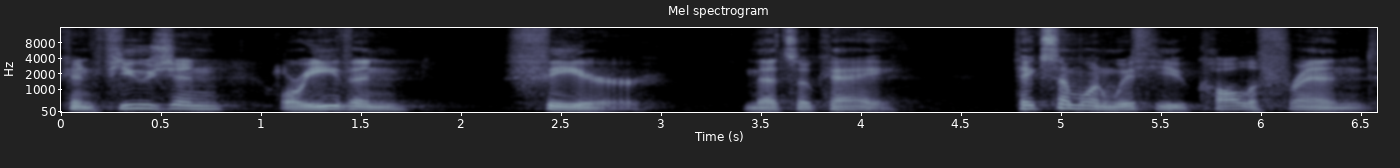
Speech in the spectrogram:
confusion, or even fear. That's okay. Take someone with you, call a friend.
